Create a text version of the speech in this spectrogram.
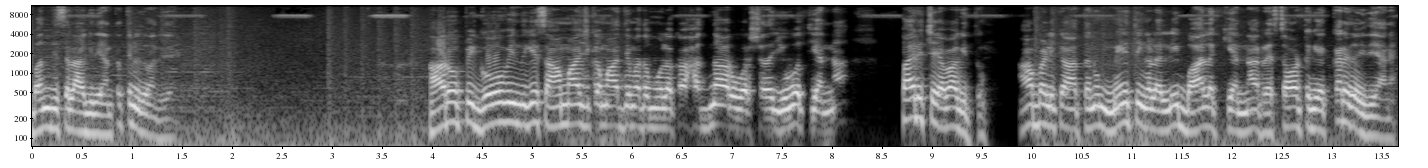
ಬಂಧಿಸಲಾಗಿದೆ ಅಂತ ತಿಳಿದು ಬಂದಿದೆ. ಆರೋಪಿ ಗೋವಿಂದ್ಗೆ ಸಾಮಾಜಿಕ ಮಾಧ್ಯಮದ ಮೂಲಕ ಹದಿನಾರು ವರ್ಷದ ಯುವತಿಯನ್ನ ಪರಿಚಯವಾಗಿತ್ತು. ಆ ಬಳಿಕ ಆತನು ಮೇ ತಿಂಗಳಲ್ಲಿ ಬಾಲಕಿಯನ್ನ ರೆಸಾರ್ಟ್ಗೆ ಕರೆದೊಯ್ದಿದ್ದಾನೆ.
